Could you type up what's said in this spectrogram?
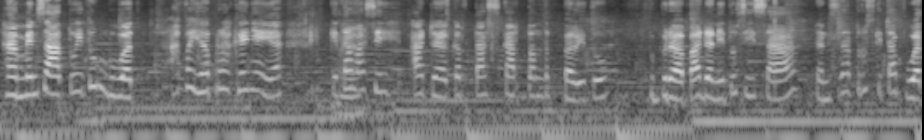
Hamin satu itu membuat apa ya peraganya ya. Kita Ya. masih ada kertas karton tebal itu beberapa dan itu sisa dan sisa terus kita buat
